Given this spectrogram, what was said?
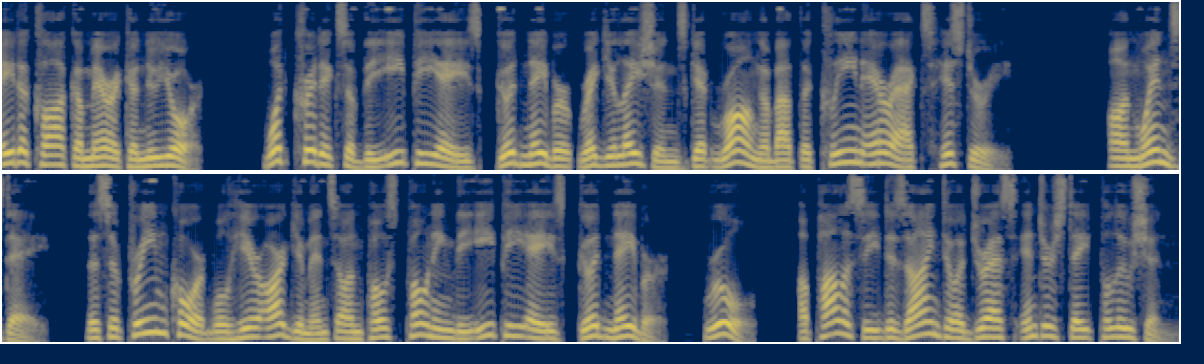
8 o'clock America, New York. What critics of the EPA's Good Neighbor regulations get wrong about the Clean Air Act's history. On Wednesday, the Supreme Court will hear arguments on postponing the EPA's Good Neighbor rule, a policy designed to address interstate pollution.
